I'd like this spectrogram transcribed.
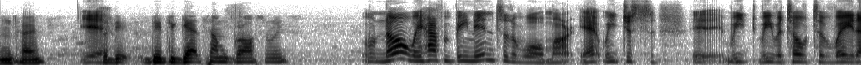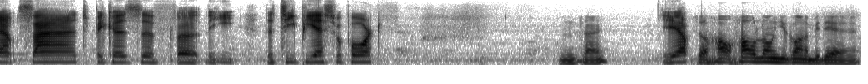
Okay. Yeah. So did did you get some groceries? Well, no, we haven't been into the Walmart yet. We just uh, we we were told to wait outside because of uh, the the TPS report. Okay. Yep. So how how long you gonna be there?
